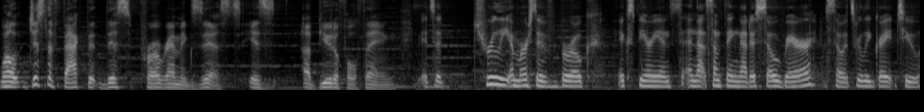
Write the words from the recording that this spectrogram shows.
Well, just the fact that this program exists is a beautiful thing. It's a truly immersive Baroque experience, and that's something that is so rare. So it's really great to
